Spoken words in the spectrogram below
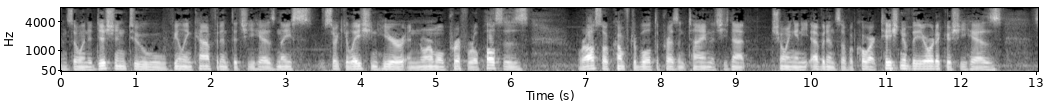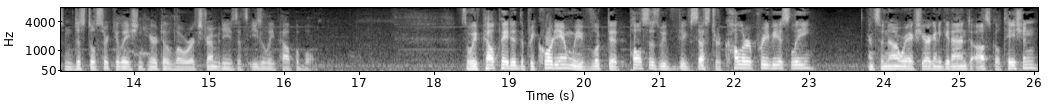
And so, in addition to feeling confident that she has nice circulation here and normal peripheral pulses, we're also comfortable at the present time that she's not showing any evidence of a coarctation of the aorta because she has some distal circulation here to the lower extremities that's easily palpable. So we've palpated the precordium, we've looked at pulses, we've assessed her color previously, and so now we actually are going to get on to auscultation.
